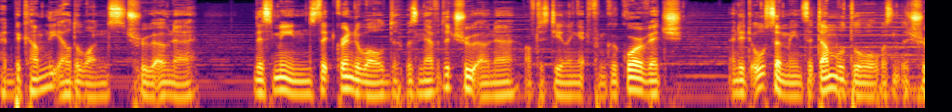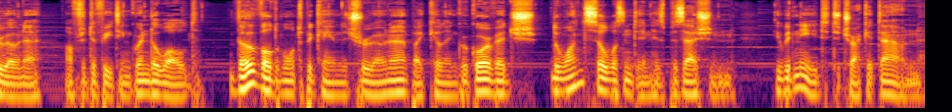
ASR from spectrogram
had become the Elder Wand's true owner. This means that Grindelwald was never the true owner after stealing it from Gregorovitch, and it also means that Dumbledore wasn't the true owner after defeating Grindelwald. Though Voldemort became the true owner by killing Gregorovitch, the wand still wasn't in his possession. He would need to track it down.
